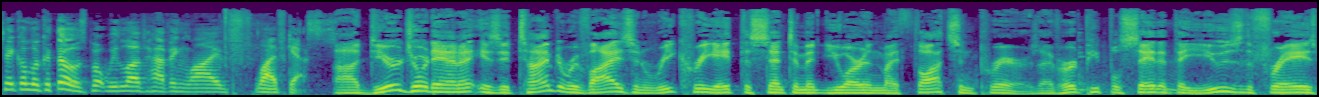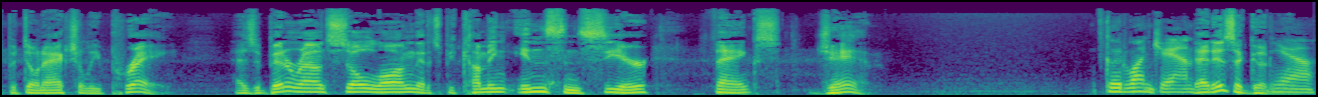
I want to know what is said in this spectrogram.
take a look at those, but we love having live live guests. Uh, Dear Jordana, is it time to revise and recreate the sentiment, you are in my thoughts and prayers? I've heard people say that they use the phrase but don't actually pray. Has it been around so long that it's becoming insincere? Thanks, Jan. Good one, Jan. That is a good one. Yeah.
